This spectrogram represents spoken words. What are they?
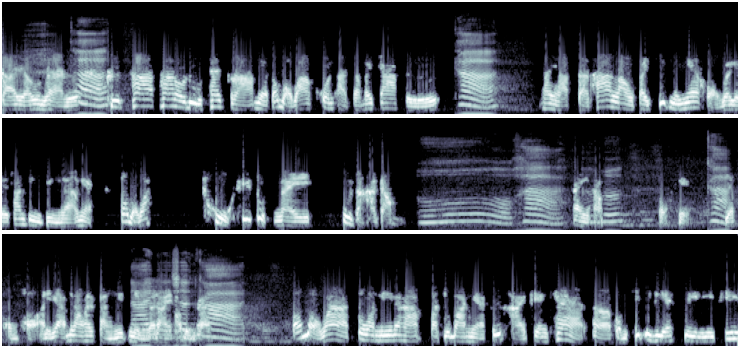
ใช่ครับคุณแพนคือถ้าถ้าเราดูแค่กราฟเนี่ยต้องบอกว่าคนอาจจะไม่กล้าซื้อค่ะใช่ครับแต่ถ้าเราไปคิดในแง่ของ valuation จริง ๆ แล้วเนี่ย ต้องบอกว่าถูกที่สุดใน อุตสาหกรรมอ๋อค่ะใช่ครับโอเคเดี๋ยวผมขออนุญาตเล่าให้ฟังนิดนึงก็ได้ครับคุณแพนต้องบอกว่าตัวนี้นะครับ ปัจจุบันเนี่ยซื้อขายเพียงแค่ผมคิด EPS ปีนี้ที่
